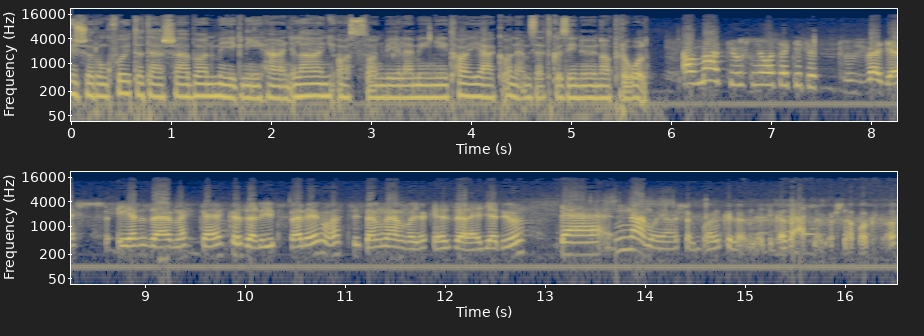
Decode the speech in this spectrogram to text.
Műsorunk folytatásában még néhány lány, asszony véleményét hallják a Nemzetközi Nőnapról. A március 8 egy kicsit vegyes érzelmekkel közelít felém, azt hiszem nem vagyok ezzel egyedül, de nem olyan sokban különbözik az átlagos napoktól.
